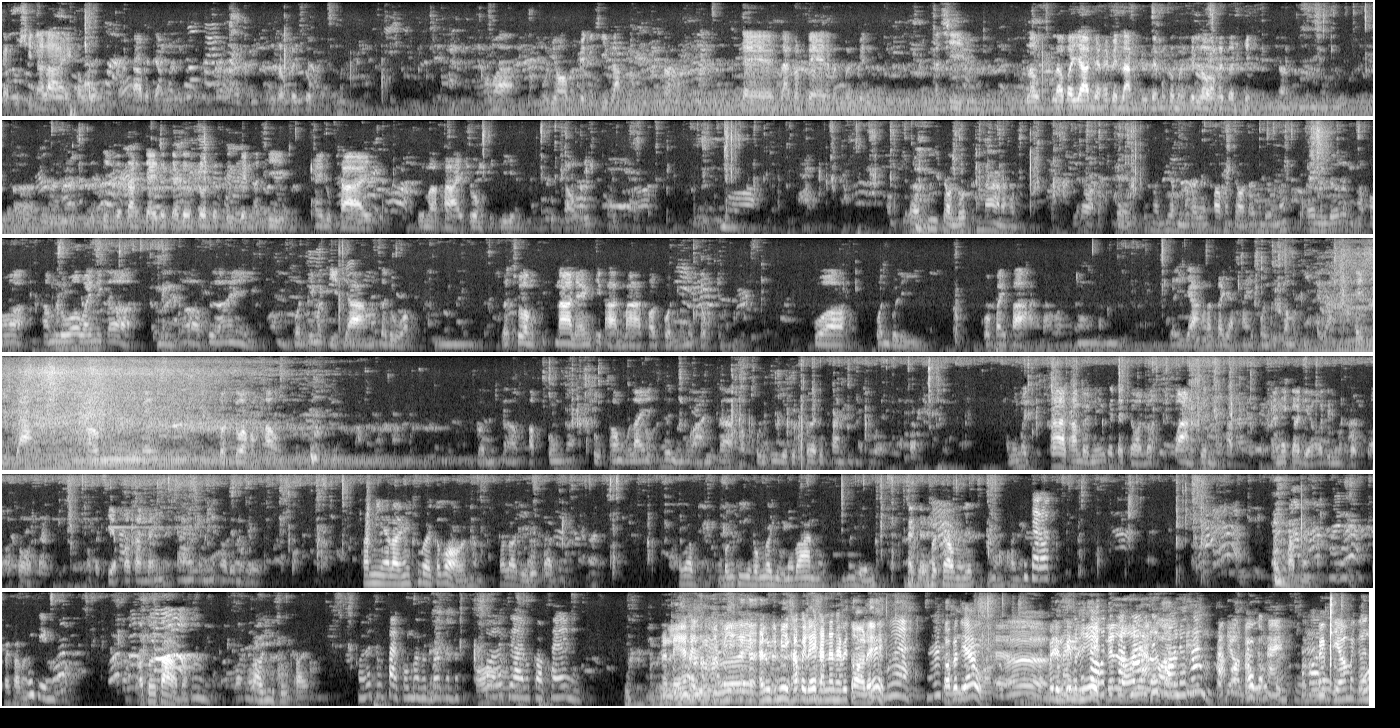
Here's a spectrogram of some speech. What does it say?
กับกุชินารายเขาวงลูกค้าประจำที่เราเคยส่งเพราะว่าหมูยอมันเป็นอาชีพหลักเนาะแต่ร้านกาแฟเนี่ยมันเหมือนเป็นอาชีพ เราเราพยายามอยากให้เป็นหลักอยู่แต่มันก็เหมือนเป็นรองกันตอนนี้จริงก็ตั้งใจตั้งแต่เริ่มต้นก็คือเป็นอาชีพให้ลูกชาย ที่มาขายช่วงปิดเรียนศุกร์เสาร์อาทิตย์แล้วที่จอดรถข้างหน้านะครับก็เด็กที่มาเยี่ยมแล้วก็ยังเข้ามาจอดได้เหมือนเดิมนะให้มันเดินครับเพราะว่าทำรั้วไว้นี่ก็หนึ่งก็เพื่อให้คนที่มากรีดยางสะดวก แล้วช่วงหน้าแล้งที่ผ่านมาตอนฝนยังไม่ตกกลัวพ่นบุหรี่กลัวไฟป่านะว่าง่ายๆครับ และอีกอย่างแล้วก็อยากให้คนที่เข้ามากรีดขยะให้กรีดยางเขาอยู่ในส่วนตัวของเขาส่วนนี้ก็ปรับปรุงก็ปลูกทองอุไรขึ้นเมื่อวานก็ขอบคุณที่ยูทูบเบอร์ทุกท่านที่มาช่วยนะครับอันนี้เมื่อถ้าทำแบบนี้ก็จะจอดรถกว้างขึ้นนะครับ อันนี้ก็เดี๋ยวเอาดินมากรบก็เอาท่อใส่เอาไปเสียบเข้าทางไหนทางนี้เข้าได้หมดเลยถ้ามีอะไรให้ช่วยก็บอกนะครับเพราะเราอยู่ด้วยกัน ราะว่าบางทีผมก็อยู่ในบ้านนะไม่เห็นพระเจ้ามาเฮ็ดนะเอาเนี่ยแต่รถไปครับเนี่ยไปครับไม่จริงเอาตัวตาบ่เอาที่ซื้อไป มันก็ทุกฝ่ายกรมมันเป็นเป็นตัวเล็กใหญ่ประกอบใช้ได้นี่ นั่นแหละให้ลุงจิมมี่ให้ลุงจิมมี่ครับไปเลยคันนั้นให้ไปต่อเลยเมื่อนะต่อแป๊บเดียวไม่ถึงสิบนาทีต่อจะกลับมาซื้อของเดี๋ยวข้ามเอากับไหนแป๊บเดียวไม่ถึง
